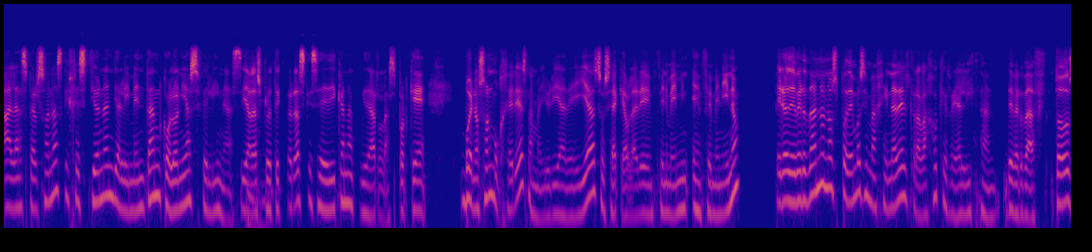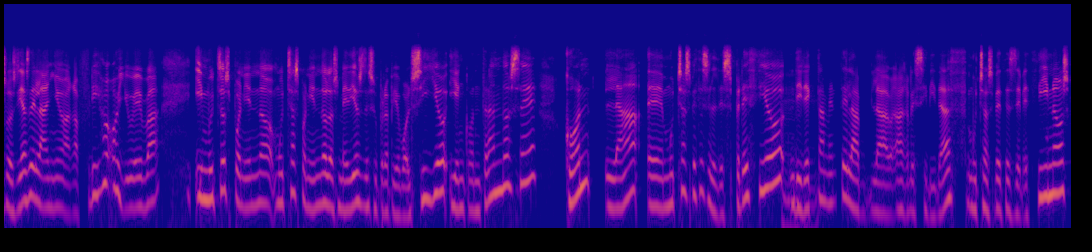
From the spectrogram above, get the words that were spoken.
a las personas que gestionan y alimentan colonias felinas y a las protectoras que se dedican a cuidarlas, porque, bueno, son mujeres, la mayoría de ellas, o sea que hablaré en femenino pero de verdad no nos podemos imaginar el trabajo que realizan, de verdad, todos los días del año, haga frío o llueva, y muchos poniendo, muchas poniendo los medios de su propio bolsillo y encontrándose con la, eh, muchas veces el desprecio, directamente la, agresividad, muchas veces de vecinos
